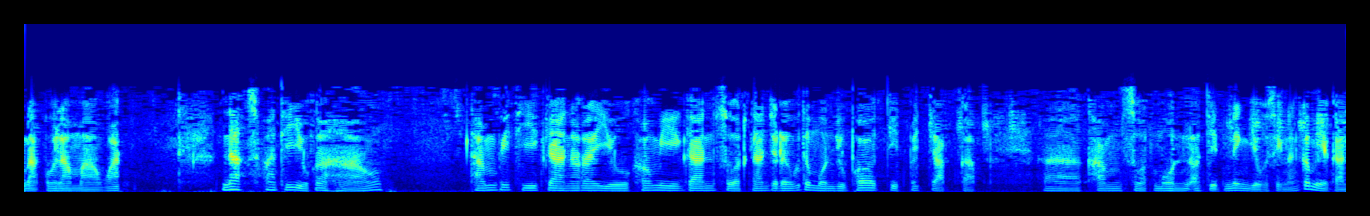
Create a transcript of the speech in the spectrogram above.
หนักๆเวลามาวัด นั่งสมาธิอยู่ก็หาวทำพิธีการอะไรอยู่เขามีการสวดการเจริญพุทธมนต์อยู่เพราะจิตไปจับกับคำสวดมนต์เอาจิตนิ่งอยู่สิ่งนั้นก็มีอาการ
